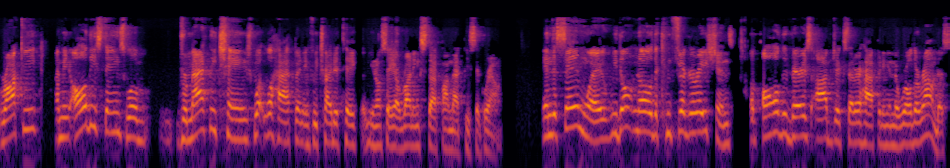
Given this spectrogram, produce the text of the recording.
rocky. I mean, all these things will dramatically change what will happen if we try to take, you know, say a running step on that piece of ground. In the same way, we don't know the configurations of all the various objects that are happening in the world around us,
